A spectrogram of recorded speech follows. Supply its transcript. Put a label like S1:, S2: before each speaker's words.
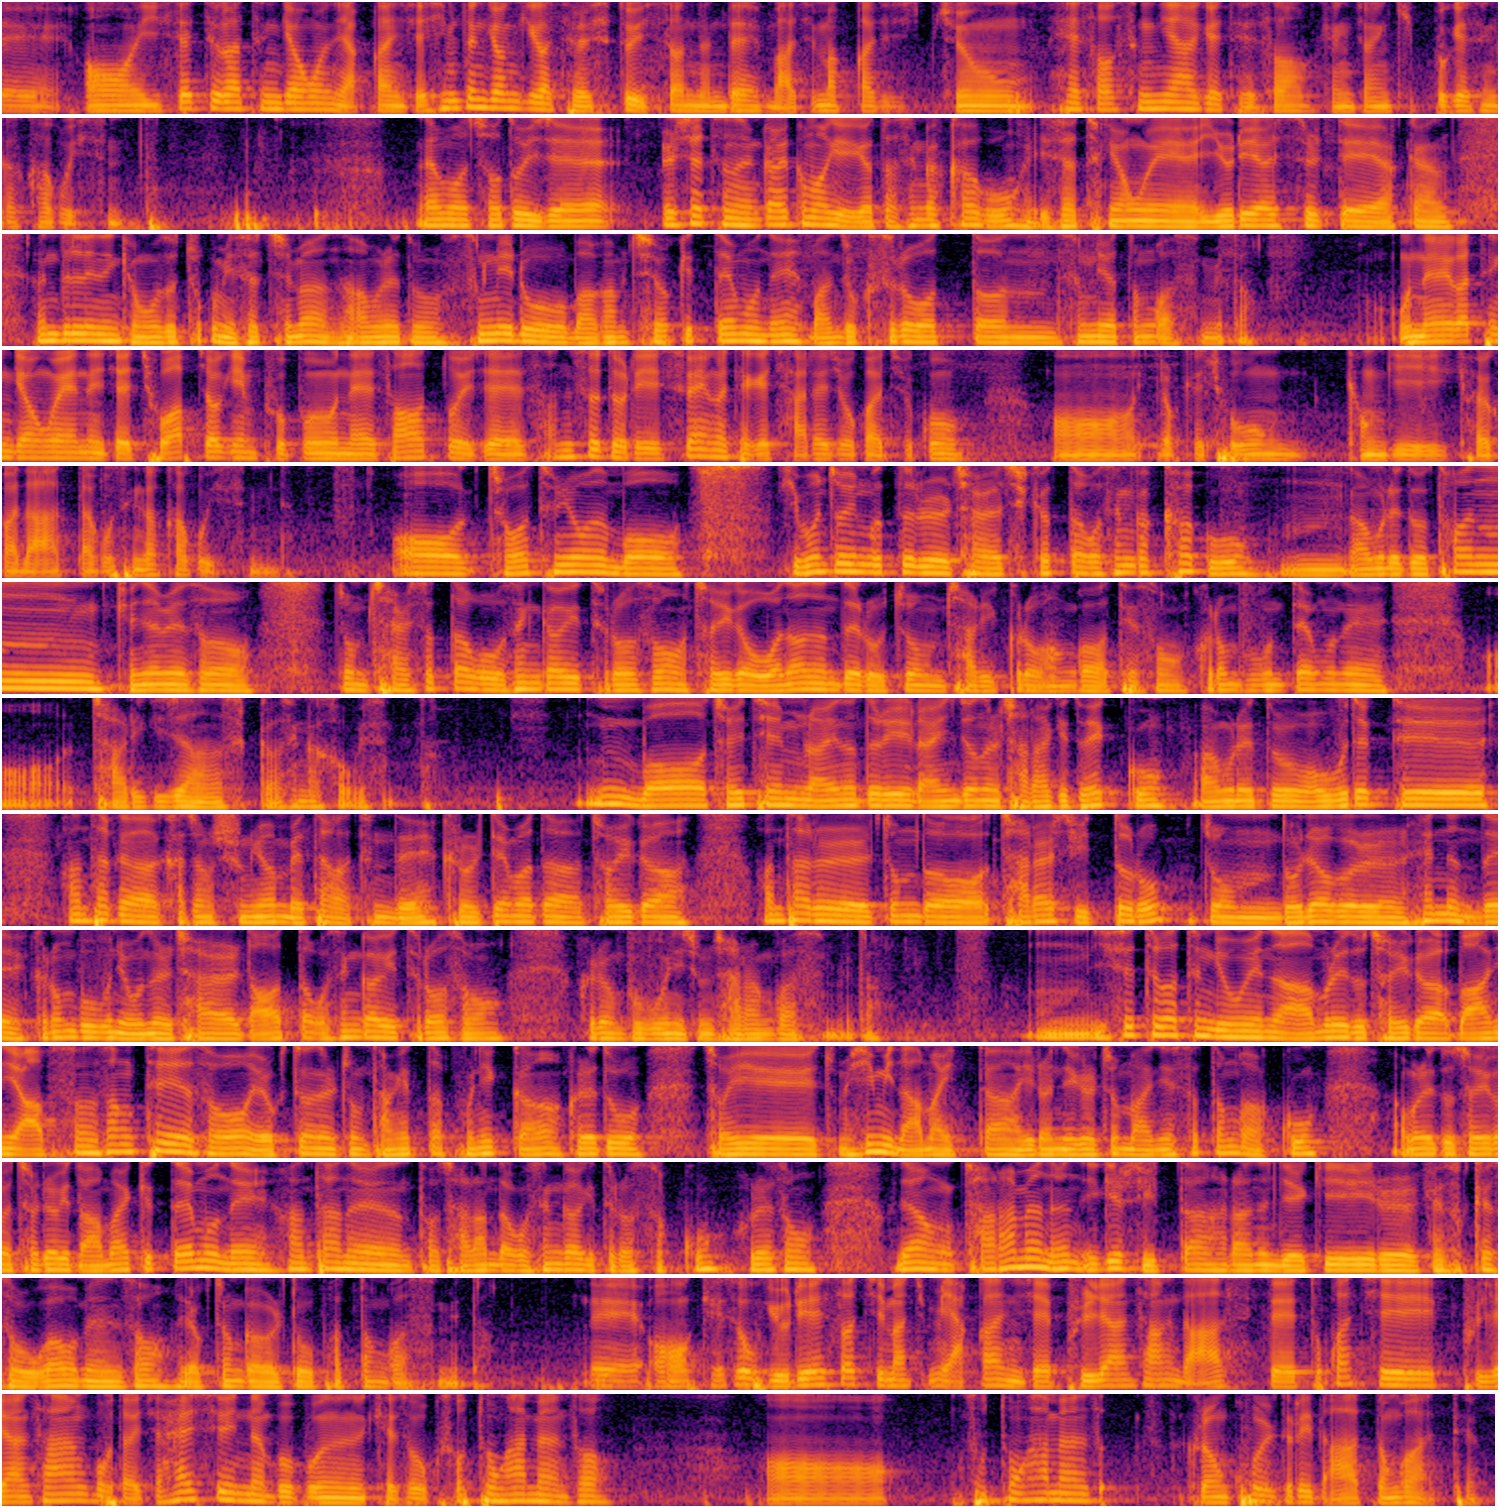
S1: 네, 어, 2세트 같은 경우는 약간 이제 힘든 경기가 될 수도 있었는데 마지막까지 집중해서 승리하게 돼서 굉장히 기쁘게 생각하고 있습니다.
S2: 네, 뭐 저도 이제 1세트는 깔끔하게 이겼다 생각하고 2세트 경우에 유리했을 때 약간 흔들리는 경우도 조금 있었지만 아무래도 승리로 마감 지었기 때문에 만족스러웠던 승리였던 것 같습니다.
S1: 오늘 같은 경우에는 이제 조합적인 부분에서 또 이제 선수들이 수행을 되게 잘해줘가지고 어, 이렇게 좋은 경기 결과 나왔다고 생각하고 있습니다.
S2: 어, 저 같은 경우는 뭐 기본적인 것들을 잘 지켰다고 생각하고 음, 아무래도 턴 개념에서 좀 잘 썼다고 생각이 들어서 저희가 원하는 대로 좀 잘 이끌어간 것 같아서 그런 부분 때문에 어, 잘 이기지 않았을까 생각하고 있습니다. 음, 뭐 저희 팀 라이너들이 라인전을 잘하기도 했고 아무래도 오브젝트 한타가 가장 중요한 메타 같은데 그럴 때마다 저희가 한타를 좀 더 잘할 수 있도록 좀 노력을 했는데 그런 부분이 오늘 잘 나왔다고 생각이 들어서 그런 부분이 좀 잘한 것 같습니다. 음, 2세트 같은 경우에는 아무래도 저희가 많이 앞선 상태에서 역전을 좀 당했다 보니까 그래도 저희의 좀 힘이 남아 있다 이런 얘기를 좀 많이 했었던 것 같고 아무래도 저희가 저력이 남아 있기 때문에 한타는 더 잘한다고 생각이 들었었고 그래서 그냥 잘하면은 이길 수 있다라는 얘기를 계속해서 오가면서 역전각을 또 봤던 것 같습니다.
S1: 네, 어, 계속 유리했었지만 좀 약간 이제 불리한 상황 나왔을 때 똑같이 불리한 상황보다 이제 할 수 있는 부분을 계속 소통하면서 어, 소통하면서 그런 콜들이 나왔던 것 같아요.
